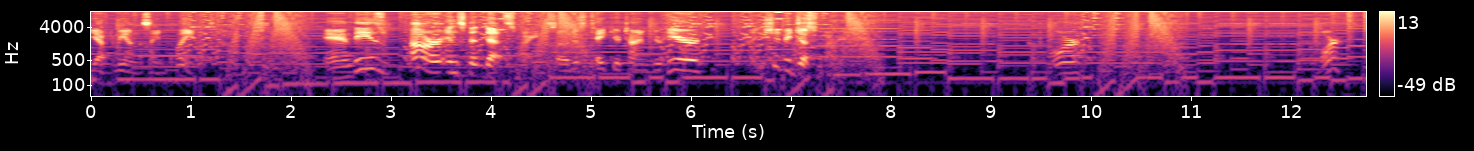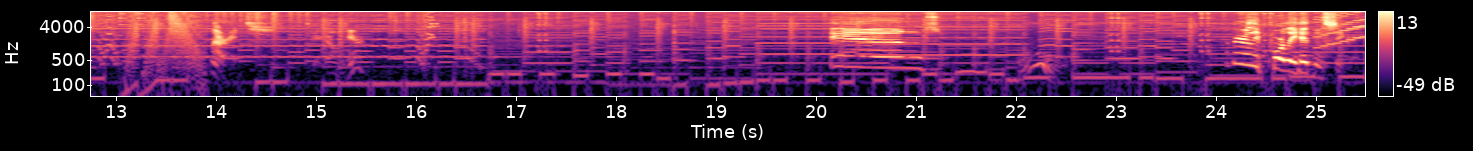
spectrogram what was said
you have to be on the same plane. And these are instant death spikes, so just take your time through here. Uh, you should be just fine. Couple more. More. Alright. Get going here. And... Ooh. A fairly poorly hidden secret.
